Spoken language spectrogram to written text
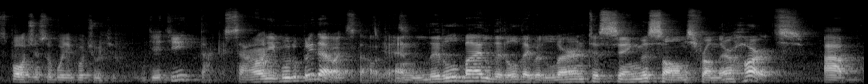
spoločenstvo bude počuť deti, tak sa oni budú pridávať stále viac. And little by little, they would learn to sing the psalms from their hearts. A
